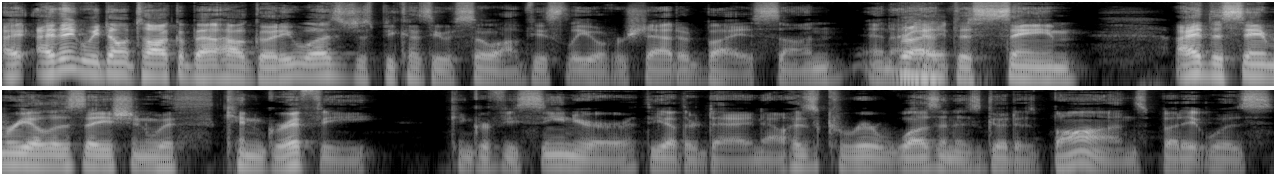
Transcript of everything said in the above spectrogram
I, I think we don't talk about how good he was just because he was so obviously overshadowed by his son. And I had this same I had the same realization with Ken Griffey, Ken Griffey Sr. the other day. Now his career wasn't as good as Bonds, but it was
